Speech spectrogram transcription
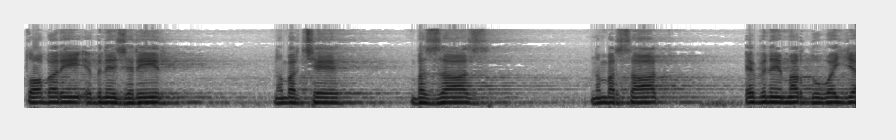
توبری ابن جریر، نمبر چھ، بزاز، نمبر سات، ابن مردویہ،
